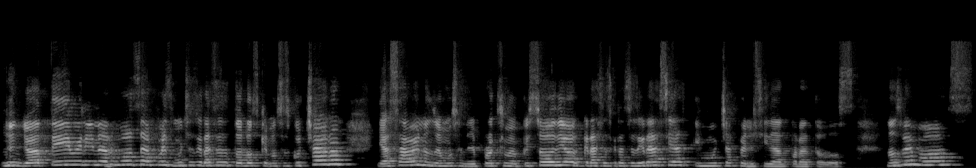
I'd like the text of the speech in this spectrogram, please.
yo a ti, menina hermosa. Pues muchas gracias a todos los que nos escucharon. Ya saben, nos vemos en el próximo episodio. Gracias, gracias, gracias. Y mucha felicidad para todos. Nos vemos.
